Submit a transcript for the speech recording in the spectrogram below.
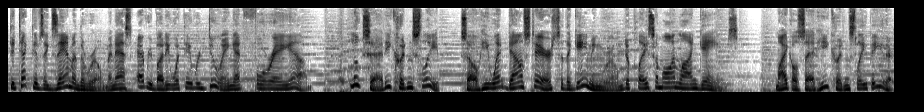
Detectives examined the room and asked everybody what they were doing at 4 a.m. Luke said he couldn't sleep, so he went downstairs to the gaming room to play some online games. Michael said he couldn't sleep either,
